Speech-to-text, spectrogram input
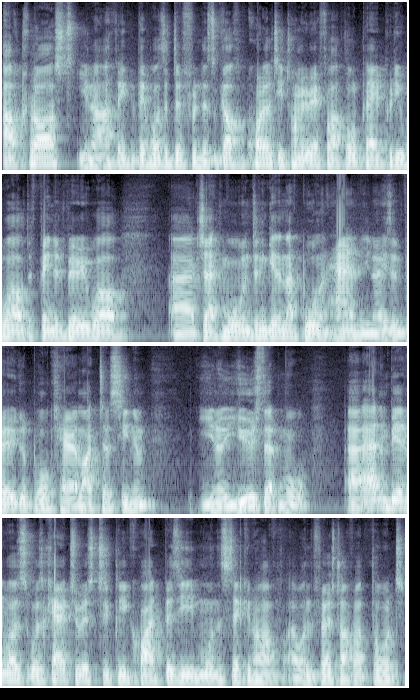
outclassed. You know, I think there was a difference. There's a gulf of quality. Tommy Reffell, I thought, played pretty well, defended very well. Uh, Jac Morgan didn't get enough ball in hand. You know, he's a very good ball carrier. I'd like to have seen him, you know, use that more. Uh, Adam Beard was was characteristically quite busy more in the second half. Uh, in the first half, I thought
